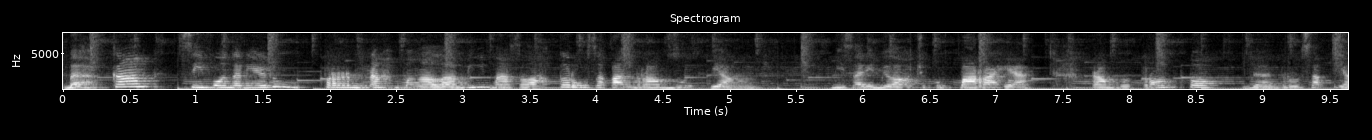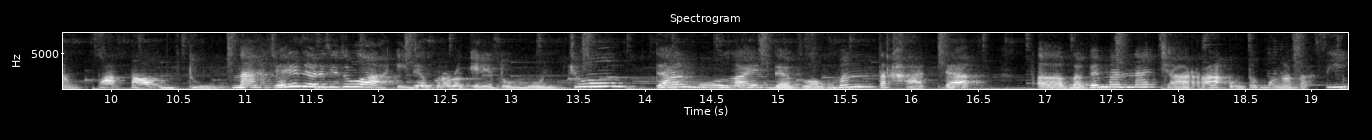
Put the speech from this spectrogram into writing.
Bahkan si foundernya itu pernah mengalami masalah kerusakan rambut yang bisa dibilang cukup parah ya rambut rontok dan rusak yang fatal gitu nah jadi dari situlah ide produk ini tuh muncul dan mulai development terhadap uh, bagaimana cara untuk mengatasi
